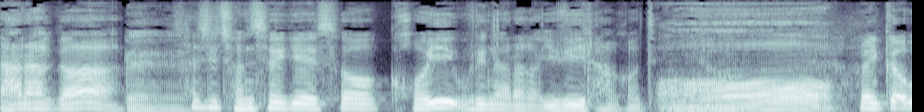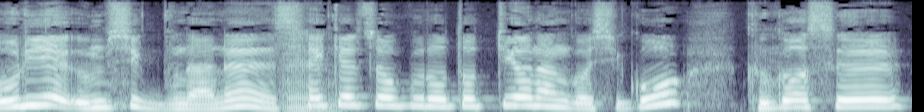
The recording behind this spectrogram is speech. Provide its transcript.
나라가 네. 사실 전 세계에서 거의 우리나라가 유일하거든요. 어. 그러니까 우리의 음식 문화는 세계적으로도 뛰어난 것이고 그것을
